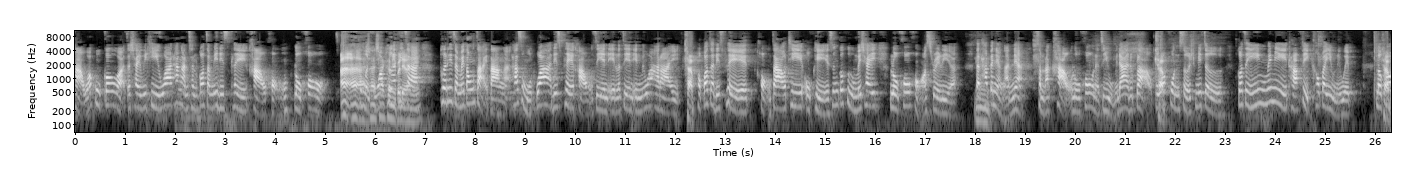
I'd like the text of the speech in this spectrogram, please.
ข่าวว่า Google อะจะใช้วิธีว่าถ้างั้นฉันก็จะไม่ display ข่าวของ localอ่าอ่าคือเหมือนใช่กับใช่ว่าเคยเพื่อมีประเด็ที่นอัจะนนี้เพื่อที่จะไม่ต้องจ่ายตังค์อะ ถ้าสมมติว่าดิสเพลย์ข่าวของ CNN แล้ว CNN ไม่ว่าอะไรครับเขาก็จะ display ของเจ้าที่โอเค ซึ่งก็คือไม่ใช่ local ของออสเตรเลีย แต่ถ้าเป็นอย่างนั้นเนี่ยสำนักข่าว local เนี่ยจะอยู่ไม่ได้หรือเปล่า เพราะว่าคน search ไม่เจอ ก็จะยิ่งไม่มี traffic เข้าไปอยู่ในเว็บ แล้วก็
